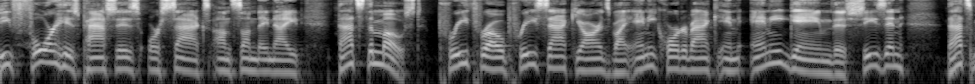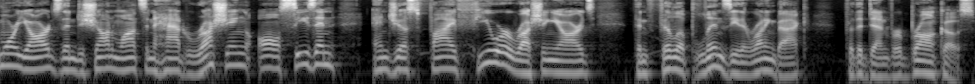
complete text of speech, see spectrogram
before his passes or sacks on Sunday night. That's the most pre throw, pre sack yards by any quarterback in any game this season. That's more yards than Deshaun Watson had rushing all season, and just five fewer rushing yards than Phillip Lindsay, the running back for the Denver Broncos.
